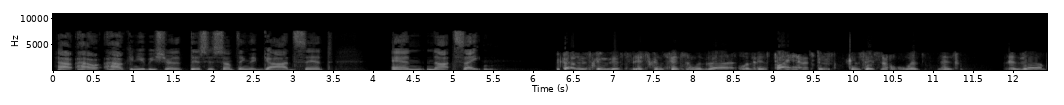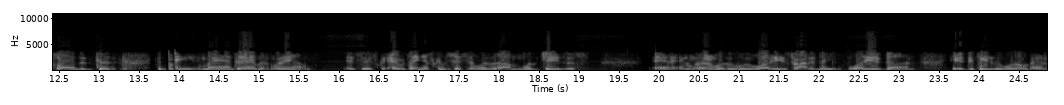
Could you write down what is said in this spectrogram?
how how how can you be sure that this is something that God sent and not Satan? Because it's consistent, it's consistent with uh, with His plan. It's consistent with His His uh, plan to, to to bring man to heaven with Him. It's, it's everything is consistent with um, with Jesus and, and, and with, with what he's trying to do, what he has done. He has defeated the world, and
